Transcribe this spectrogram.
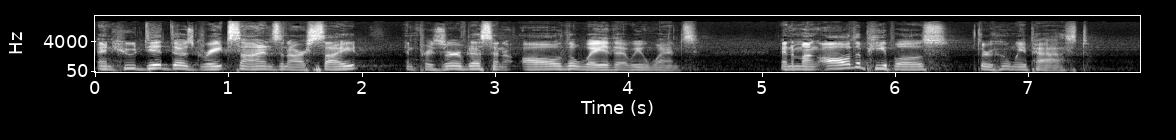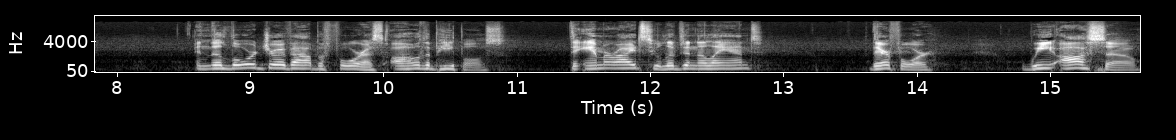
and who did those great signs in our sight and preserved us in all the way that we went, and among all the peoples through whom we passed. And the Lord drove out before us all the peoples, the Amorites who lived in the land. Therefore, we also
